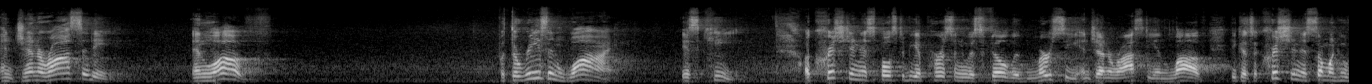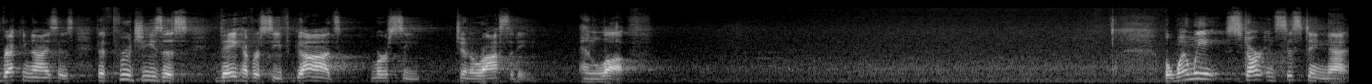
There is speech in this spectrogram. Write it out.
and generosity and love. But the reason why is key. A Christian is supposed to be a person who is filled with mercy and generosity and love because a Christian is someone who recognizes that through Jesus they have received God's mercy, generosity, and love. But when we start insisting that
